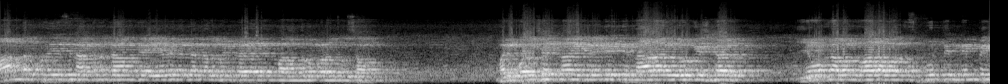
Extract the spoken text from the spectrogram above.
ఆంధ్రప్రదేశ్ అగ్రగామిగా ఏ విధంగా నిలబెట్టారని మనందరం కూడా చూసాం. మరి భవిష్యత్ నాయకులు ఏదైతే నారా లోకేష్ గారు యువకాలం ద్వారా ఒక స్ఫూర్తిని నింపి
